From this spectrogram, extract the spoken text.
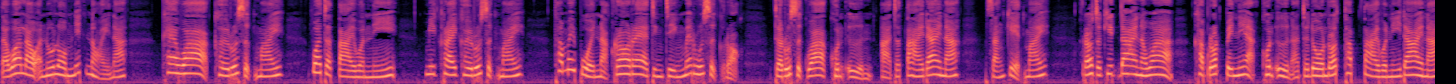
แต่ว่าเราอนุโลมนิดหน่อยนะ แค่ว่าเคยรู้สึกไหม ว่าจะตายวันนี้ มีใครเคยรู้สึกไหม ถ้าไม่ป่วยหนักร่อแร่จริง ๆ ไม่รู้สึกหรอก จะรู้สึกว่าคนอื่นอาจจะตายได้นะ สังเกตไหม เราจะคิดได้นะว่า ขับรถไปเนี่ย คนอื่นอาจจะโดนรถทับตายวันนี้ได้นะ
